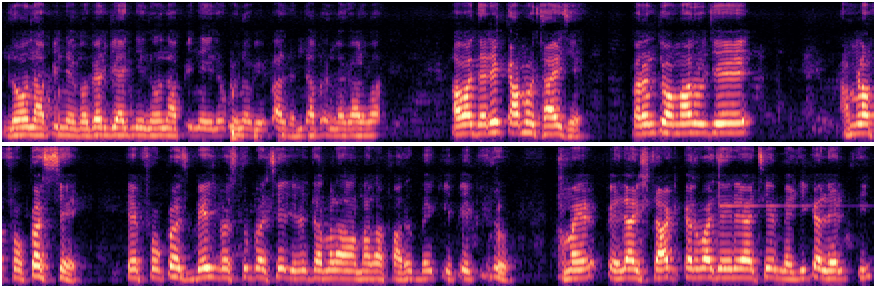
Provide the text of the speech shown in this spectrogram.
લોન આપીને, વગર વ્યાજની લોન આપીને એ લોકોનો વેપાર ધંધા પર લગાડવા. આવા દરેક કામો થાય છે. પરંતુ અમારું જે હમણાં ફોકસ છે, એ ફોકસ બે જ વસ્તુ પર છે. જેવી રીતે હમણાં અમારા ફારૂકભાઈ કીપે કીધું, અમે પહેલાં સ્ટાર્ટ કરવા જઈ રહ્યા છીએ મેડિકલ હેલ્થથી.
